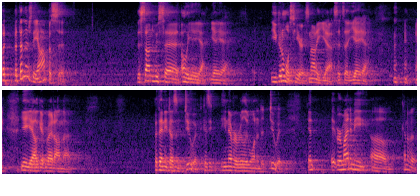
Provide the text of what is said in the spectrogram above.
But, but then there's the opposite. The son who said, Oh, yeah, yeah, yeah, yeah. You can almost hear it. It's not a yes, it's a yeah, yeah. yeah, yeah, I'll get right on that. But then he doesn't do it because he, he never really wanted to do it. And it reminded me, um, kind of a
